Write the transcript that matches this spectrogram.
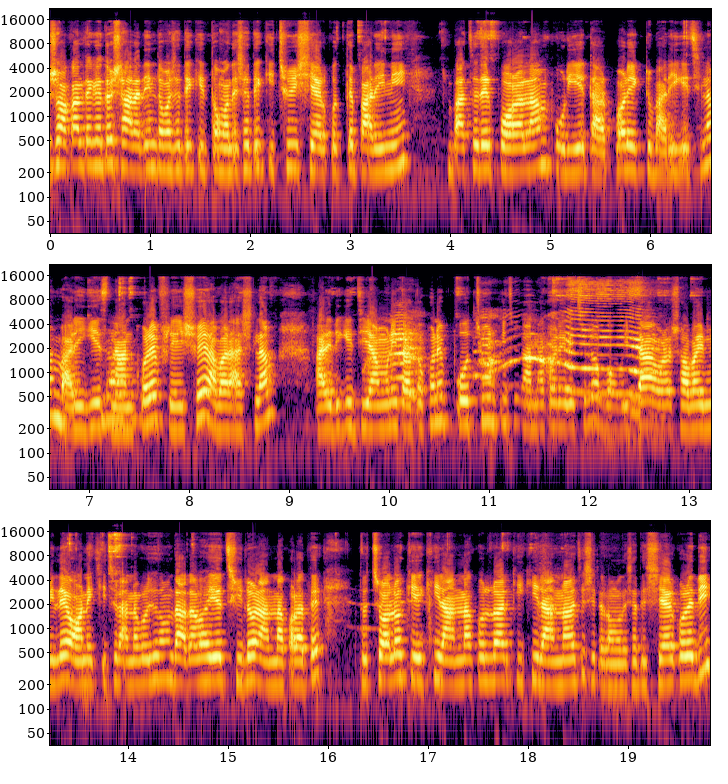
সকাল থেকে তো সারাদিন তোমার সাথে কি তোমাদের সাথে কিছুই শেয়ার করতে পারিনি। বাচ্চাদের পড়ালাম পড়িয়ে তারপরে একটু বাড়ি গেছিলাম। বাড়ি গিয়ে স্নান করে ফ্রেশ হয়ে আবার আসলাম। আর এদিকে জিয়ামণি ততক্ষণে প্রচুর কিছু রান্না করে গেছিল। ববিতা ওরা সবাই মিলে অনেক কিছু রান্না করেছিল। তোমার দাদা ভাইও ছিল রান্না করাতে। তো চলো কে কি রান্না করল আর কি কি রান্না হয়েছে সেটা তোমাদের সাথে শেয়ার করে দিই।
